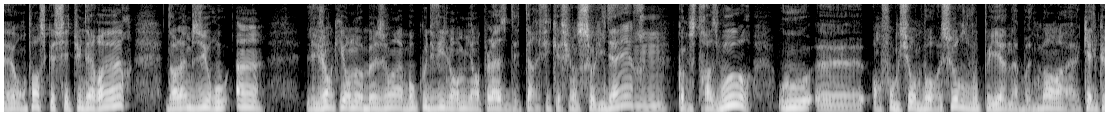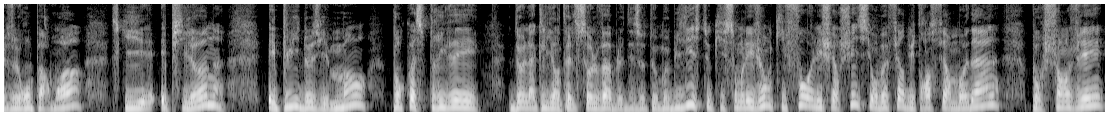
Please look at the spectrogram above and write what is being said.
Euh, on pense que c'est une erreur dans la mesure où, un, les gens qui en ont besoin, beaucoup de villes ont mis en place des tarifications solidaires, mhm. comme Strasbourg, où, euh, en fonction de vos ressources, vous payez un abonnement à quelques euros par mois, ce qui est epsilon. Et puis, deuxièmement, pourquoi se priver de la clientèle solvable des automobilistes, qui sont les gens qu'il faut aller chercher si on veut faire du transfert modal pour changer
